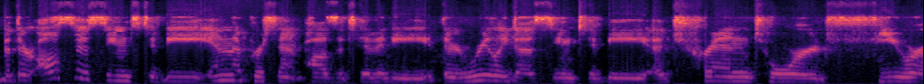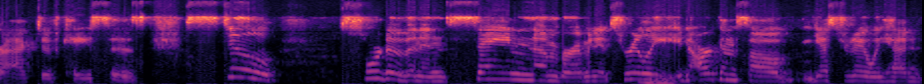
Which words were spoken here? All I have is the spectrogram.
But there also seems to be in the percent positivity, there really does seem to be a trend toward fewer active cases. Still, sort of an insane number. I mean, it's really mm-hmm. in Arkansas. Yesterday we had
